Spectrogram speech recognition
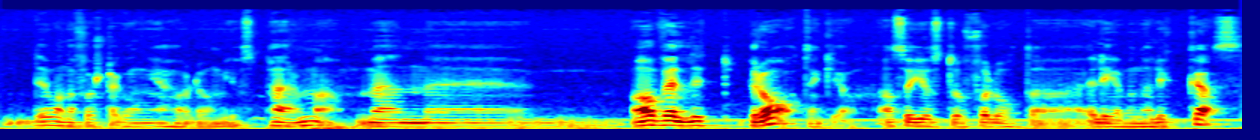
det var nog första gången jag hörde om just PERMA. Men eh, ja, väldigt bra tänker jag. Alltså just att få låta eleverna lyckas.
